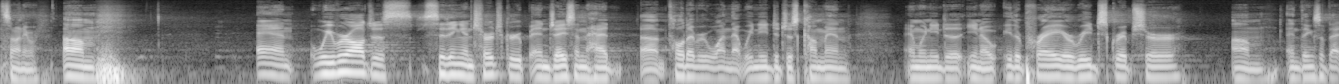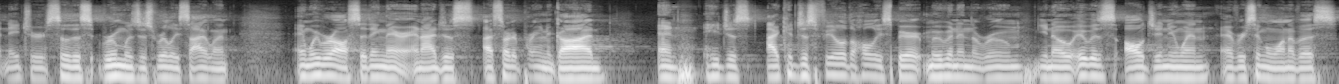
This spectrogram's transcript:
So anyway, um, and we were all just sitting in church group, and Jason had uh, told everyone that we need to just come in and we need to, you know, either pray or read scripture um, and things of that nature. So this room was just really silent, and we were all sitting there, and I just I started praying to God, and He just I could just feel the Holy Spirit moving in the room. You know, it was all genuine, every single one of us.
